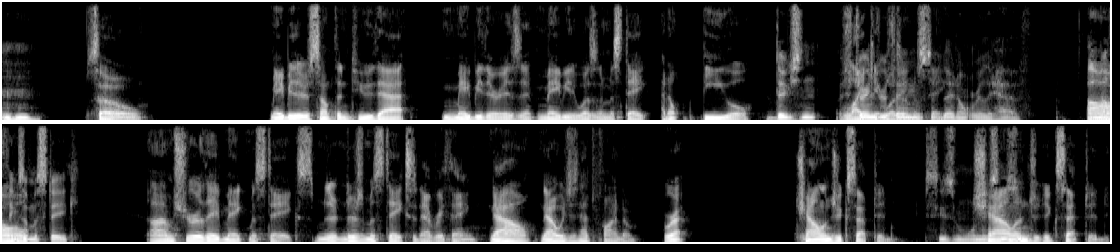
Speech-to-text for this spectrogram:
Mm-hmm. So maybe there's something to that. Maybe there isn't. Maybe it wasn't a mistake. I don't feel There's n- Like it Stranger Things. They don't really have. Oh. Nothing's a oh. mistake. I'm sure they make mistakes. There- There's mistakes in everything. Now, now we just have to find them. We're at challenge accepted. Season one. Challenge season? accepted.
